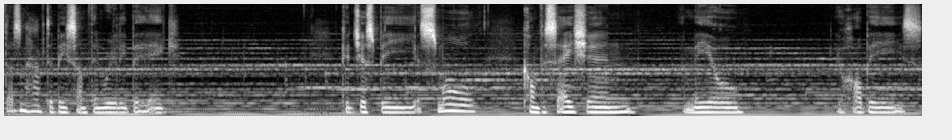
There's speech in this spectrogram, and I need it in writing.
Doesn't have to be something really big. Could just be a small conversation, a meal, your hobbies,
